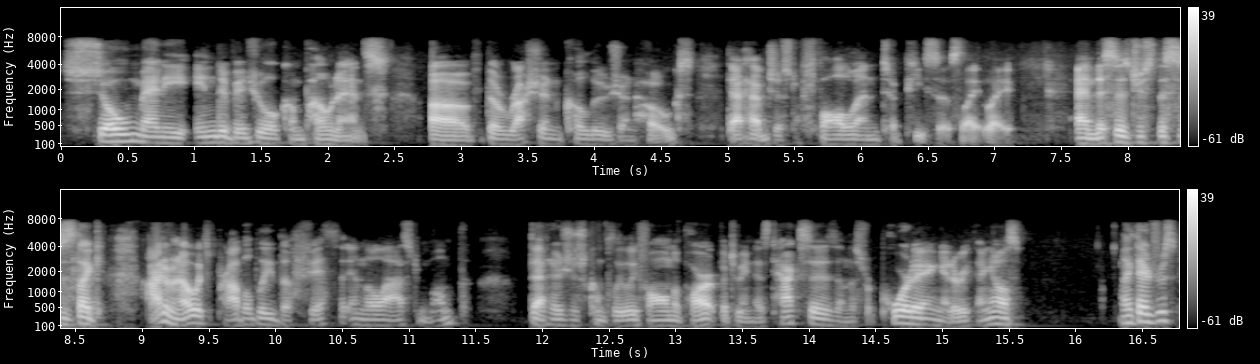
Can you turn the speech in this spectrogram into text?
so many individual components of the Russian collusion hoax that have just fallen to pieces lately. And this is just this is like I don't know, it's probably the fifth in the last month that has just completely fallen apart between his taxes and this reporting and everything else like they're just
